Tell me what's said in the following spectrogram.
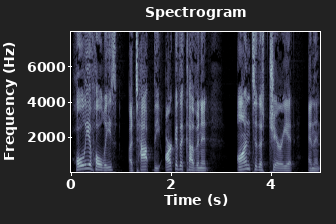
Holy of Holies atop the Ark of the Covenant onto the chariot and then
